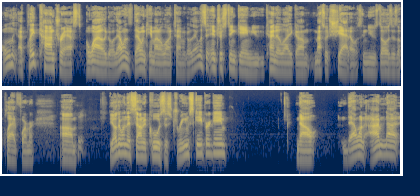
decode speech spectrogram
only i played contrast a while ago. That one's that one came out a long time ago. That was an interesting game. You kind of like um mess with shadows and use those as a platformer. Um Hmm. the other one that sounded cool was this dreamscaper game. Now that one i'm not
